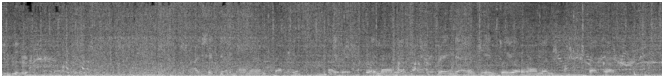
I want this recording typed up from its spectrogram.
There. I shit your mom and fuck him. I rape your mom and bring them into your home and fuck up.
